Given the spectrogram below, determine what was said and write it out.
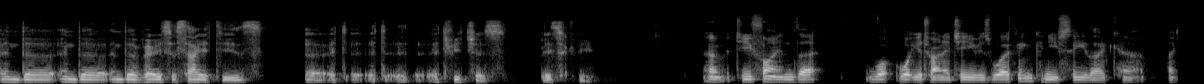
in the in the in the very societies uh, it, it, it, it reaches, basically. Um, do you find that what what you're trying to achieve is working? Can you see like uh, like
